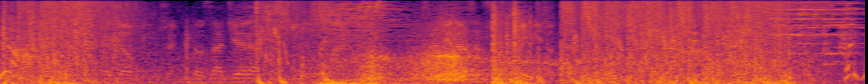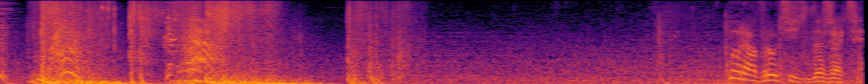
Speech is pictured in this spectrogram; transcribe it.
Powiedziałbym, że kto zadziera wszystkimi, zadziera ze wszystkimi. Pora wrócić do rzeczy.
